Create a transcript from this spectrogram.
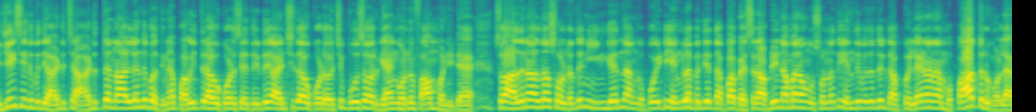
விஜய் சேதுபதி அடிச்ச அடுத்த நாள்லேருந்து பார்த்தீங்கன்னா பவித்ராவை கூட சேர்த்துட்டு அன்ஷிதாவை கூட வச்சு புதுசாக ஒரு கேங் ஒன்று ஃபார்ம் பண்ணிட்டேன் ஸோ அதனால தான் சொல்கிறது நீ இங்கேருந்து அங்கே போயிட்டு எங்களை பற்றியே தப்பாக பேசுகிற அப்படின்ற மாதிரி அவங்க சொன்னது எந்த விதத்தில் தப்பு இல்லை. ஏன்னா நம்ம பார்த்துருக்கோம்ல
